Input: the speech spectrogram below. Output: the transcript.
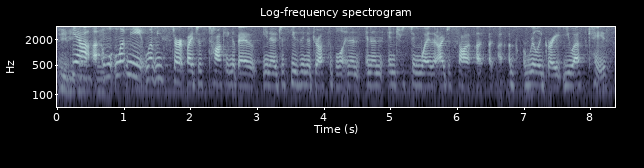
TV Yeah, uh, let me, let me start by just talking about, you know, just using addressable in an, in an interesting way that I just saw a, a, a really great US case.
